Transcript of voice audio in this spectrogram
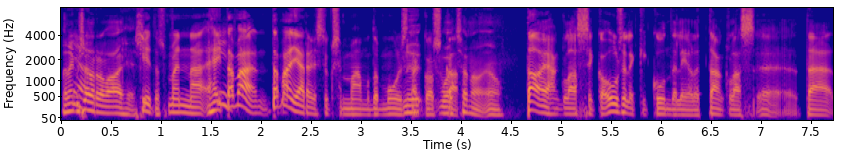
Mennäänkö Joo. seuraavaan aiheeseen? Kiitos, mennään. Hei, Kiitos. tämän, tämän järjestyksen mä muuten muistan, Nyt koska Voit sanoa, joo. tämä on ihan klassikko. Uusillekin kuuntelijoille tämä on klass, äh, tää,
